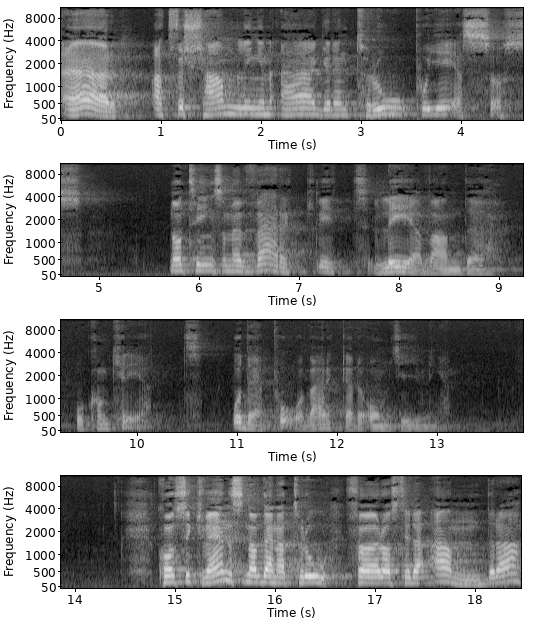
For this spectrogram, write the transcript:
är att församlingen äger en tro på Jesus. Någonting som är verkligt levande och konkret. Och det påverkade omgivningen. Konsekvensen av denna tro för oss till det andra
